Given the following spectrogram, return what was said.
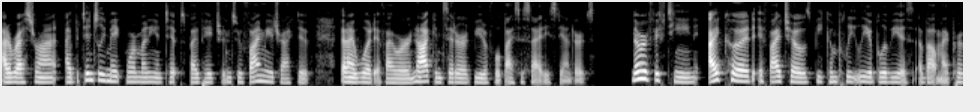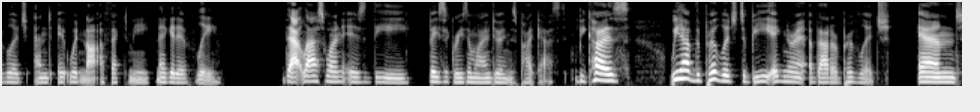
at a restaurant i potentially make more money in tips by patrons who find me attractive than i would if i were not considered beautiful by society standards. Number 15 i could if i chose be completely oblivious about my privilege and it would not affect me negatively. That last one is the basic reason why i'm doing this podcast because we have the privilege to be ignorant about our privilege. And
